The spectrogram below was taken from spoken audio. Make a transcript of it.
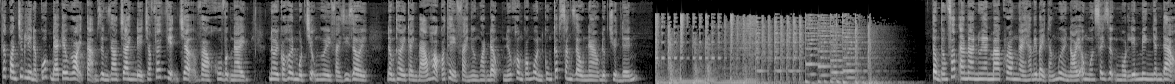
Các quan chức Liên Hợp Quốc đã kêu gọi tạm dừng giao tranh để cho phép viện trợ vào khu vực này, nơi có hơn một triệu người phải di rời. đồng thời cảnh báo họ có thể phải ngừng hoạt động nếu không có nguồn cung cấp xăng dầu nào được chuyển đến. Tổng thống Pháp Emmanuel Macron ngày 27 tháng 10 nói ông muốn xây dựng một liên minh nhân đạo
